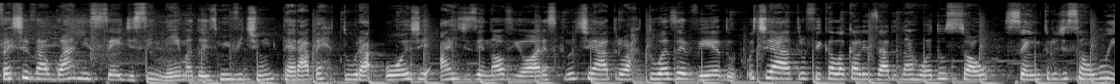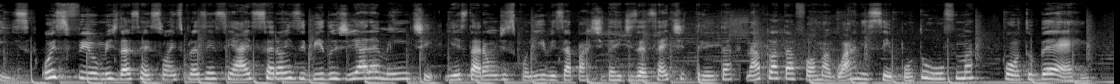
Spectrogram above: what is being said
Festival Guarnicê de Cinema 2021 terá abertura hoje às 19 horas no Teatro Arthur Azevedo. O teatro fica localizado na Rua do Sol, centro de São Luís. Os filmes das sessões presenciais serão exibidos diariamente e estarão disponíveis a partir das 17h30 na plataforma guarnicê.ufma.br.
